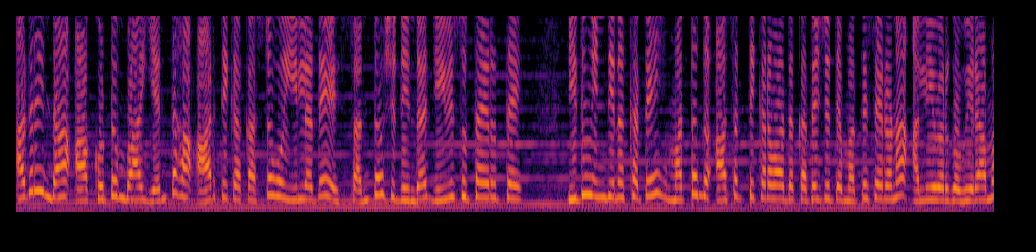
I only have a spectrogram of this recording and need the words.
ಅದರಿಂದ ಆ ಕುಟುಂಬ ಎಂತಹ ಆರ್ಥಿಕ ಕಷ್ಟವೂ ಇಲ್ಲದೆ ಸಂತೋಷದಿಂದ ಜೀವಿಸುತ್ತಾ ಇರುತ್ತೆ. ಇದು ಇಂದಿನ ಕತೆ. ಮತ್ತೊಂದು ಆಸಕ್ತಿಕರವಾದ ಕತೆ ಜೊತೆ ಮತ್ತೆ ಸೇರೋಣ. ಅಲ್ಲಿಯವರೆಗೂ ವಿರಾಮ.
